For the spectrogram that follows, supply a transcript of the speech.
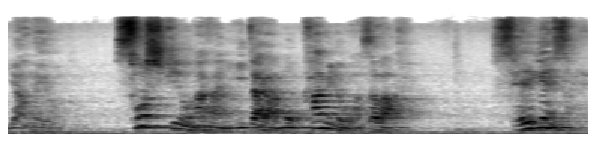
やめよう。組織の中にいたらもう神の技は制限される。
